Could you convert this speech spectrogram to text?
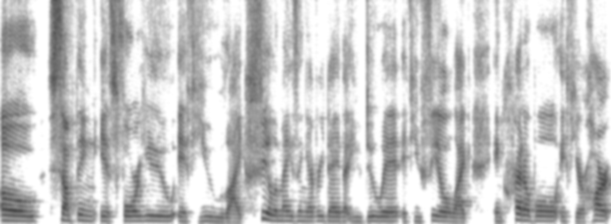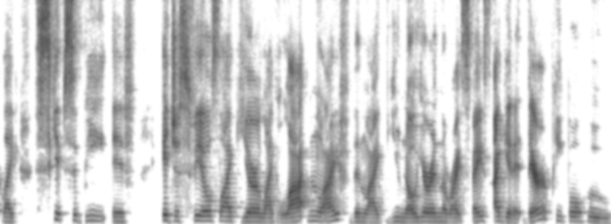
oh, something is for you if you like feel amazing every day that you do it, if you feel like incredible, if your heart like skips a beat, if it just feels like you're like lot in life, then like you know you're in the right space. I get it. There are people who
